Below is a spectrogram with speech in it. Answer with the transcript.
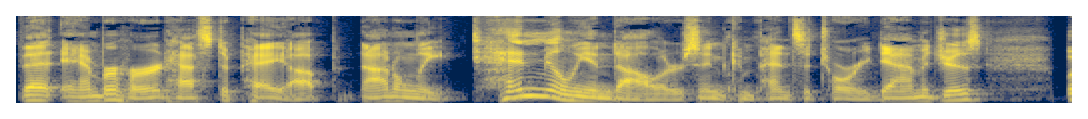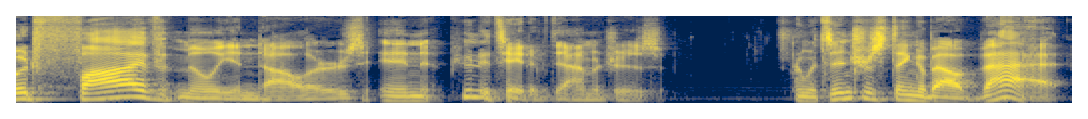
that Amber Heard has to pay up not only $10 million in compensatory damages, but $5 million in punitive damages. And what's interesting about that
